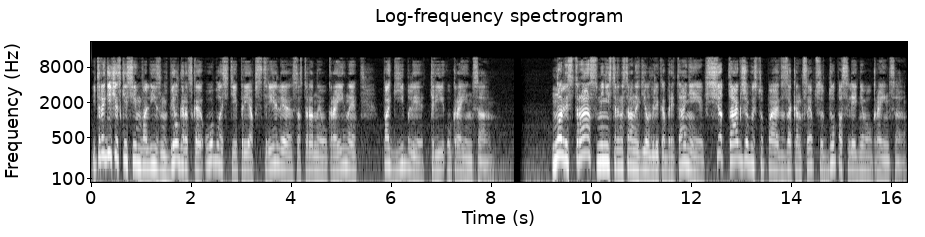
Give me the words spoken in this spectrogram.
И трагический символизм в Белгородской области при обстреле со стороны Украины погибли три украинца. Но Листрас, министр иностранных дел Великобритании, все так же выступает за концепцию до последнего украинца.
